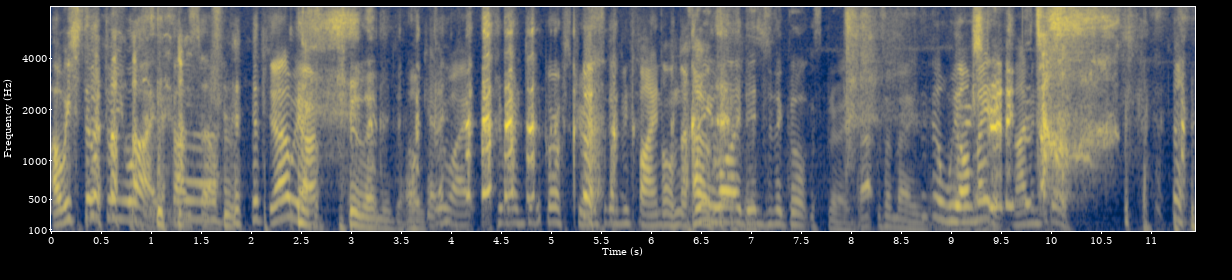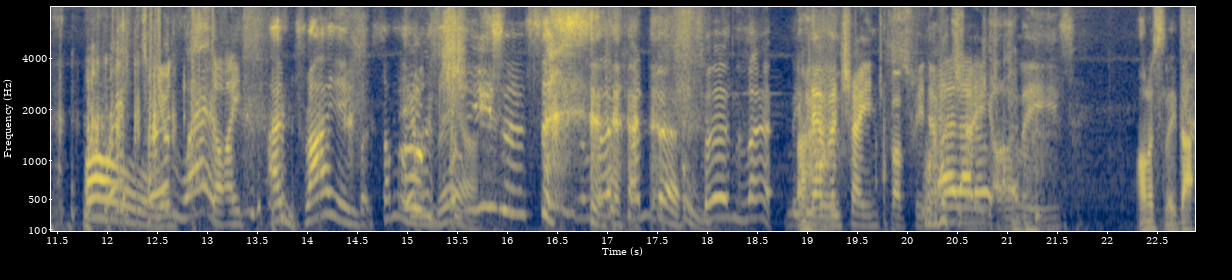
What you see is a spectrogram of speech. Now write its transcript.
Are we still three wide? I can't uh, tell. Yeah, we are. Let me go. Three wide. Three wide into the corkscrew. This is gonna be fine. Oh no. Three wide into the corkscrew. That's amazing. Yeah, we all made it. I'm in first. Oh, Turn left. Died. I'm trying, but someone was there. Jesus. left-hander, turn left. never uh-huh. change, Bumpy. Never Well, change, please. Honestly, that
